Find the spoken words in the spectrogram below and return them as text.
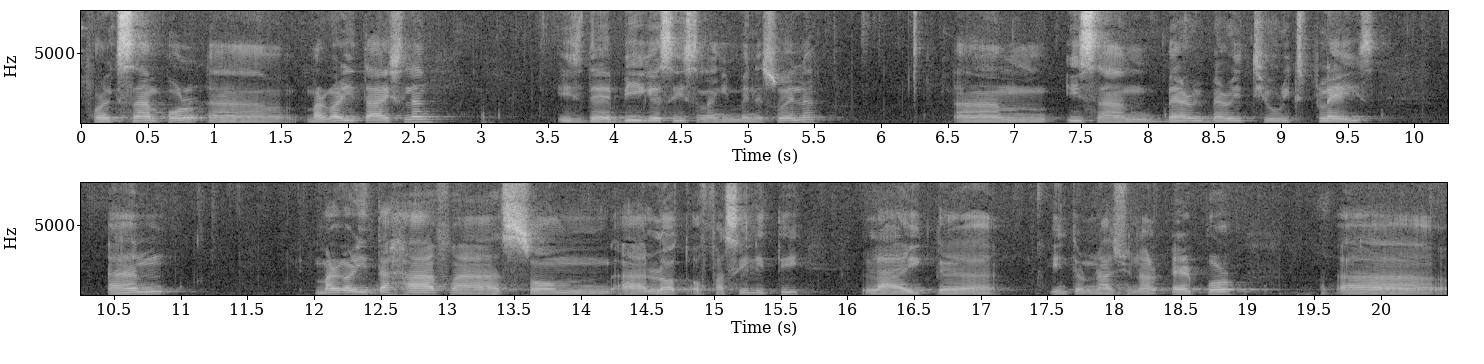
For example, uh, Margarita Island is the biggest island in Venezuela. Um, it's a very, very tourist place. And Margarita have uh, some, a lot of facility like the international airport, uh,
